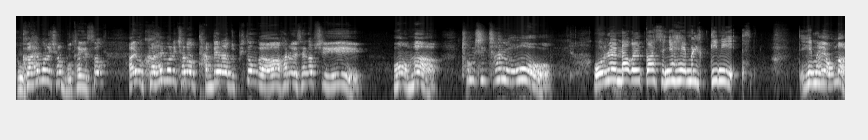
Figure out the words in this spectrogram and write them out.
그 할머니처럼 못하겠어? 아니면 그 할머니처럼 담배라도 피던가 하루에 세 갑씩. 어 엄마 정신 차려. 오늘 먹을 것은 해물찜이 해물. 아니 엄마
